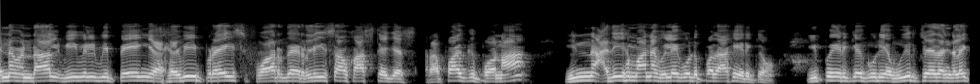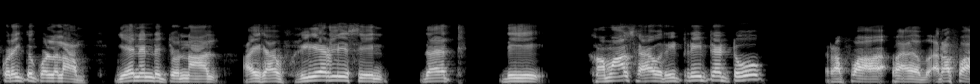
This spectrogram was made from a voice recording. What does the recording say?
என்னவென்றால் we will be paying a heavy price for the release of hostages ரப்பாக்கு போனால் இன்னும் அதிகமான விலை கொடுப்பதாக இருக்கும். இப்போ இருக்கக்கூடிய உயிர் சேதங்களை குறைத்து கொள்ளலாம். ஏனென்று சொன்னால் I have clearly seen that the Hamas have retreated to Rafah Rafah.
